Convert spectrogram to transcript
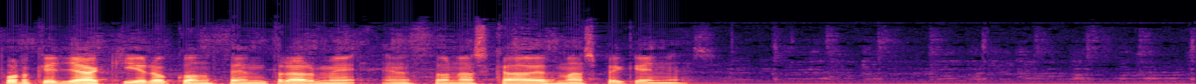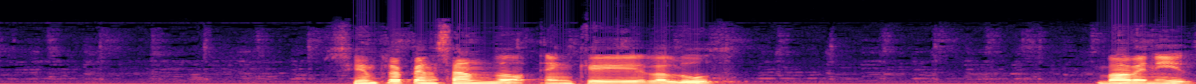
porque ya quiero concentrarme en zonas cada vez más pequeñas. Siempre pensando en que la luz va a venir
